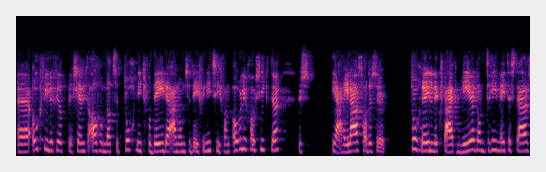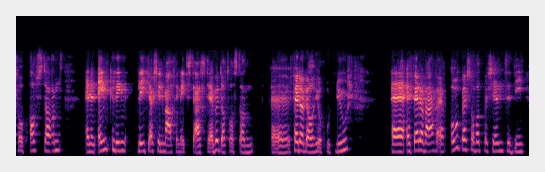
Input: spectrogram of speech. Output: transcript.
Uh, ook vielen veel patiënten af omdat ze toch niet voldeden aan onze definitie van oligoziekte. Dus ja, helaas hadden ze toch redelijk vaak meer dan drie metastasen op afstand. En een enkeling bleek juist helemaal geen metastase te hebben. Dat was dan uh, verder wel heel goed nieuws. Uh, en verder waren er ook best wel wat patiënten die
